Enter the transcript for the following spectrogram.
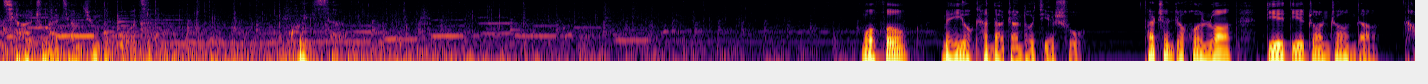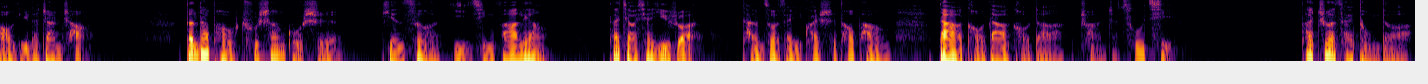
掐住了将军的脖子。溃散。莫风没有看到战斗结束，他趁着混乱，跌跌撞撞地逃离了战场。当他跑出山谷时，天色已经发亮。他脚下一软。瘫坐在一块石头旁，大口大口地喘着粗气。他这才懂得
